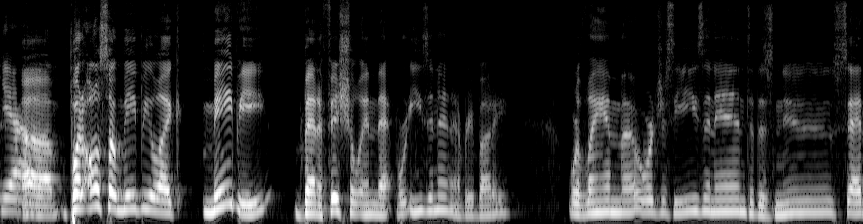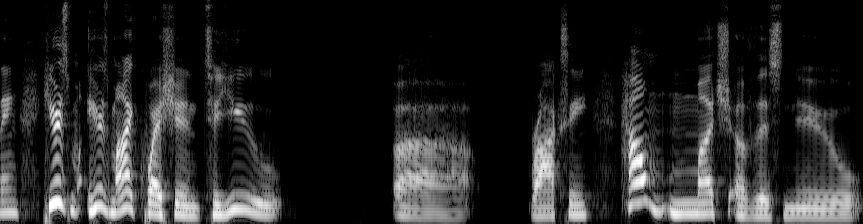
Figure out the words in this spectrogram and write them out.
yeah. Um, but also maybe like maybe beneficial in that we're easing in everybody. We're laying the we're just easing into this new setting. Here's my, here's my question to you, uh, Roxy. How much of this new?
